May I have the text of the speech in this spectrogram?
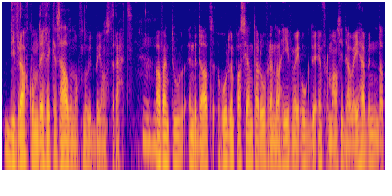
Die vraag komt eigenlijk zelden of nooit bij ons terecht. Mhm. Af en toe, inderdaad, hoort een patiënt daarover en dan geven wij ook de informatie dat wij hebben, dat,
